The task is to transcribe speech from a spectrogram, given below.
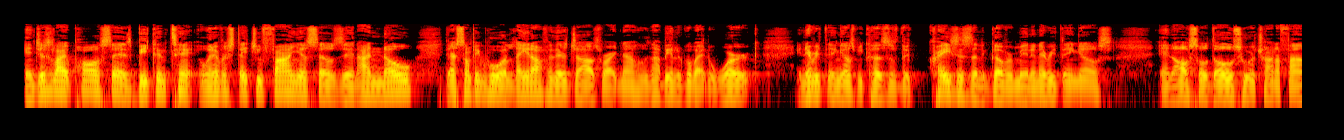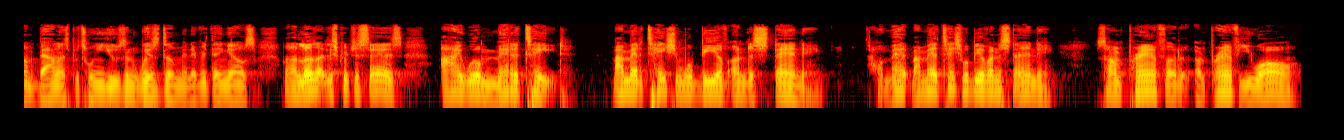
And just like Paul says, be content, whatever state you find yourselves in. I know there are some people who are laid off of their jobs right now who's not being able to go back to work and everything else because of the craziness in the government and everything else. And also those who are trying to find balance between using wisdom and everything else. But I love that the scripture says, I will meditate my meditation will be of understanding. Med- my meditation will be of understanding. So I'm praying for I'm praying for you all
